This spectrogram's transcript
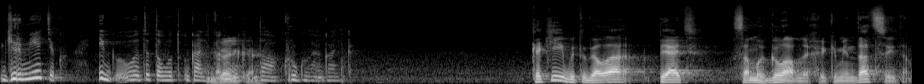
герметик и вот это вот галька. Галька. Ну, да, круглая галька. Какие бы ты дала пять самых главных рекомендаций, там,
